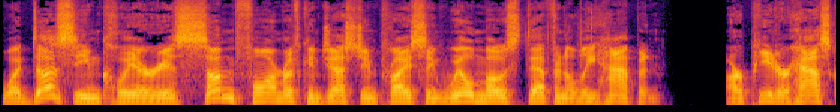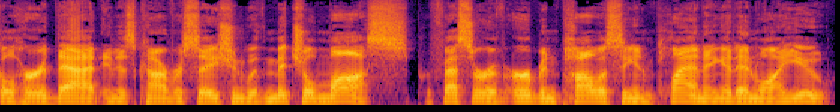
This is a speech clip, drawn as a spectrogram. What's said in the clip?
What does seem clear is some form of congestion pricing will most definitely happen. Our Peter Haskell heard that in his conversation with Mitchell Moss, professor of urban policy and planning at NYU.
